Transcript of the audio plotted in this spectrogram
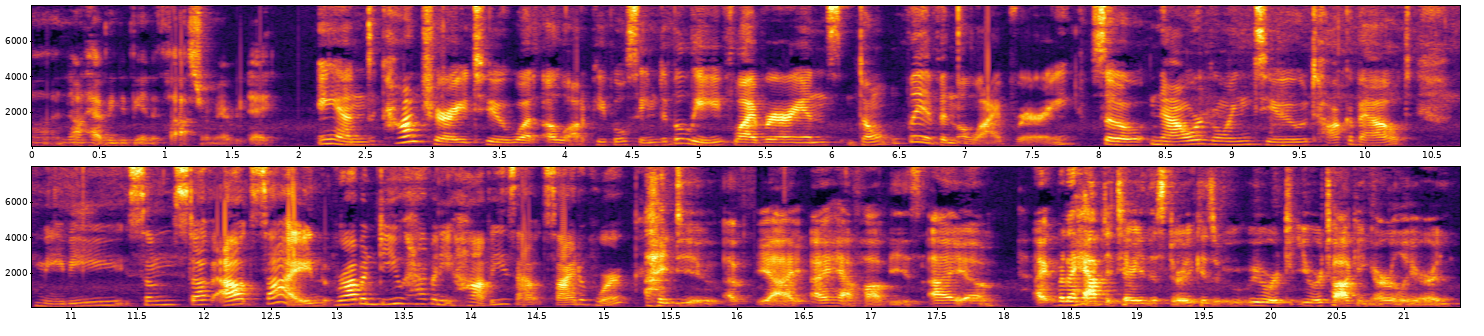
uh, not having to be in the classroom every day. And contrary to what a lot of people seem to believe, librarians don't live in the library. So now we're going to talk about maybe some stuff outside. Robin, do you have any hobbies outside of work? I do. Uh, yeah, I, I have hobbies. I um, I, but I have to tell you this story because we were you were talking earlier and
